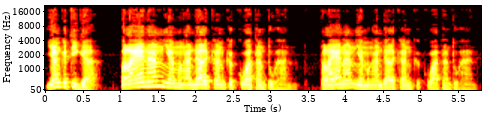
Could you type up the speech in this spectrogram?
Yang ketiga, pelayanan yang mengandalkan kekuatan Tuhan. Pelayanan yang mengandalkan kekuatan Tuhan.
